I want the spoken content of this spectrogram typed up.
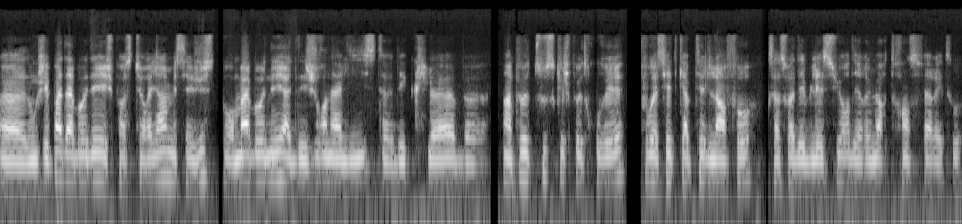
euh, donc j'ai pas d'abonnés et je poste rien, mais c'est juste pour m'abonner à des journalistes, des clubs, euh, un peu tout ce que je peux trouver pour essayer de capter de l'info, que ça soit des blessures, des rumeurs de transfert et tout.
